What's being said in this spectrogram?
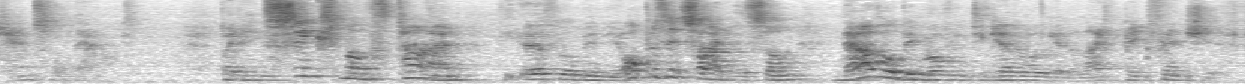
cancelled out. But in six months' time, the Earth will be in the opposite side of the Sun. Now they'll be moving together, we'll get a nice big fringe shift.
